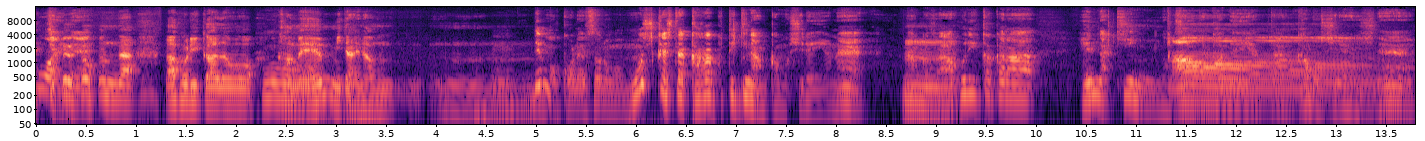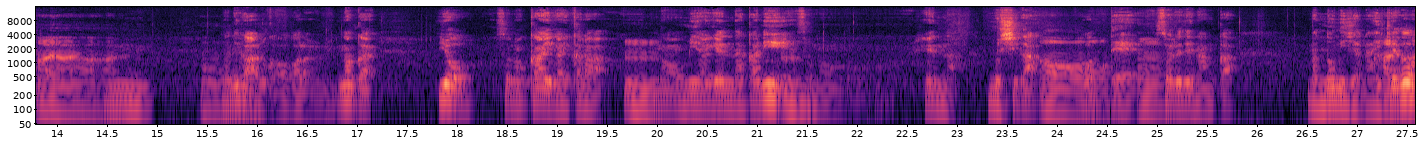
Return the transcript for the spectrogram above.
怖いね。こんなアフリカの仮う面ん。みたいな。でもこれそのもしかしたら科学的なんかもしれんよね。なんかうん。さアフリカから変な金のついた仮面やったんかもしれんしね。はいはいはいはい、うん。うん。何があるかわからんなんかようその海外からうん。のお土産の中に、うん。その変な虫がおって、うん。それでなんか、まあ、のみじゃないけど、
